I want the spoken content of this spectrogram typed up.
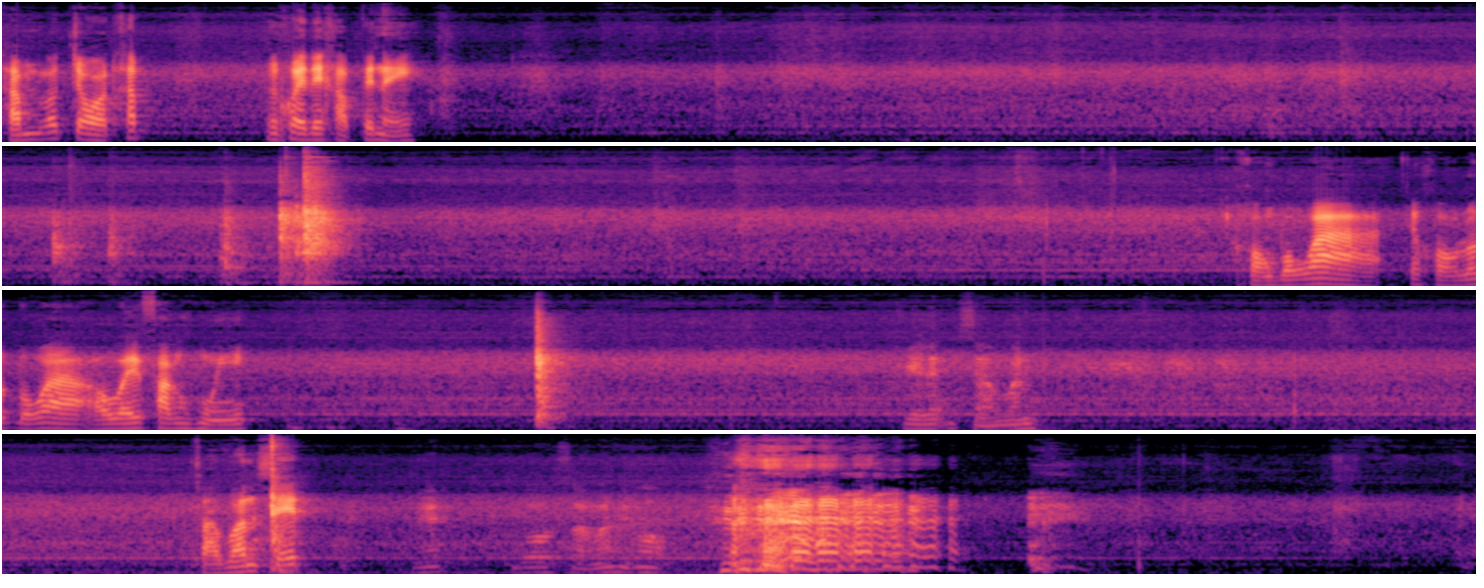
ทำแล้วจอดครับ ไม่ค่อยได้ขับไปไหนของบอกว่าเจ้าของรถบอกว่าเอาไว้ฟังหุยเรียนละสามวัน สามวันเซ็ตนะบอกสามวันถึงออกไหน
